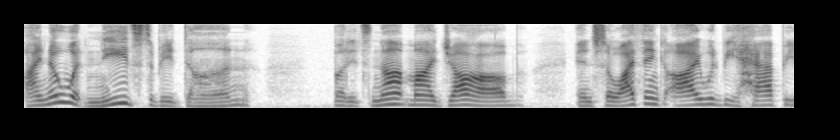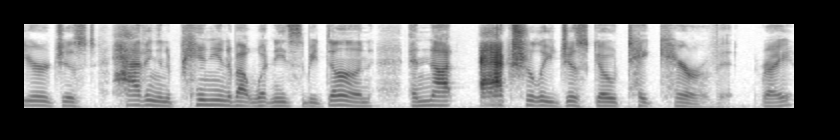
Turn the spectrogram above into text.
I know what needs to be done, but it's not my job. And so I think I would be happier just having an opinion about what needs to be done and not actually just go take care of it, right?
